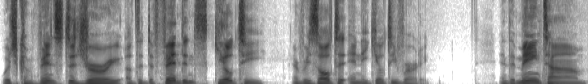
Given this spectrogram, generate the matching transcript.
which convinced the jury of the defendants guilty and resulted in a guilty verdict. In the meantime,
